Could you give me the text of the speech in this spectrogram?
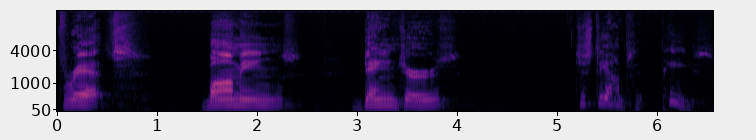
threats, bombings, dangers. Just the opposite peace.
